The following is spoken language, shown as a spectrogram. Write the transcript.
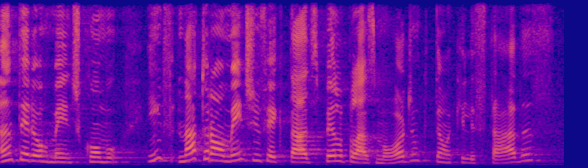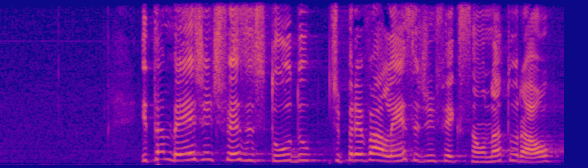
anteriormente como naturalmente infectados pelo plasmodium, que estão aqui listadas. E também a gente fez estudo de prevalência de infecção natural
